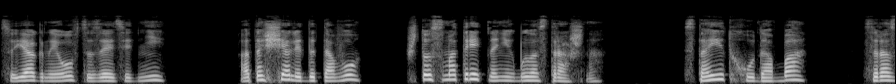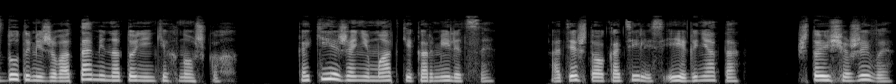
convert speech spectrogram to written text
Суягные овцы за эти дни отощали до того, что смотреть на них было страшно. Стоит худоба с раздутыми животами на тоненьких ножках. Какие же они матки-кормилицы, а те, что окатились, и ягнята, что еще живы,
